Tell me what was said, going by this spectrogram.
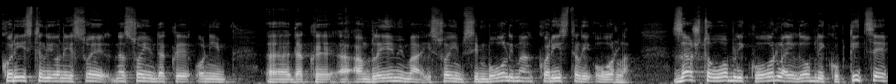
koristili oni svoje, na svojim, dakle, onim, e, dakle, amblemima i svojim simbolima, koristili orla. Zašto u obliku orla ili obliku ptice?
